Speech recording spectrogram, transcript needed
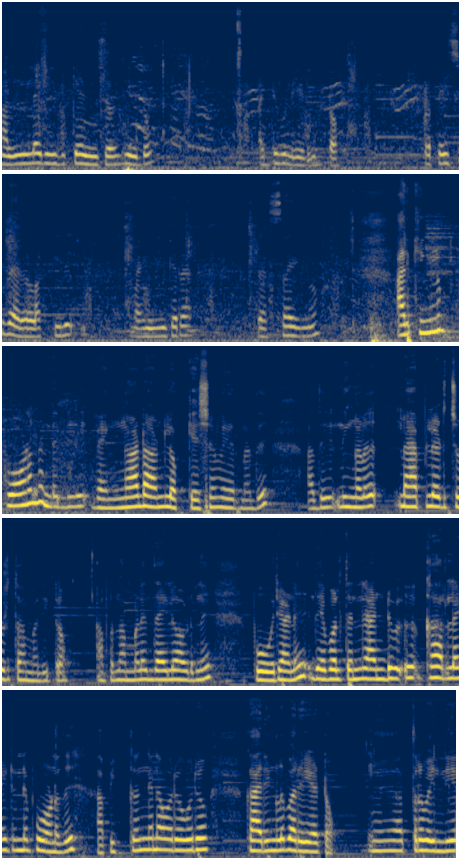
നല്ല രീതിക്ക് എൻജോയ് ചെയ്തു. അടിപൊളിയായിരുന്നു കേട്ടോ. പ്രത്യേകിച്ച് വെള്ളത്തിൽ ഭയങ്കര രസമായിരുന്നു. ആർക്കെങ്കിലും പോകണമെന്നുണ്ടെങ്കിൽ വെങ്ങാടാണ് ലൊക്കേഷൻ വരുന്നത്. അത് നിങ്ങൾ മാപ്പിൽ അടിച്ചു കൊടുത്താൽ മതി കേട്ടോ. അപ്പോൾ നമ്മൾ എന്തായാലും അവിടുന്ന് പോരാണ്. ഇതേപോലെ തന്നെ രണ്ട് കാറിലായിട്ട് തന്നെ പോണത്. അപ്പോൾ ഇക്ക ഇങ്ങനെ ഓരോരോ കാര്യങ്ങൾ പറയാം കേട്ടോ. അത്ര വലിയ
